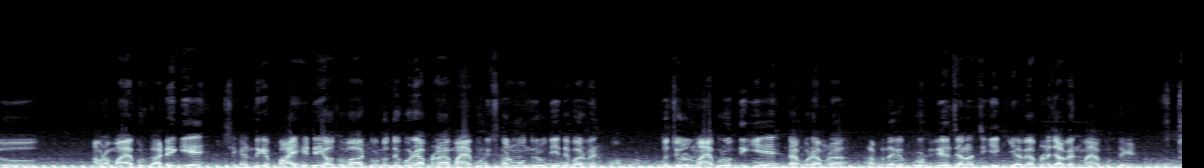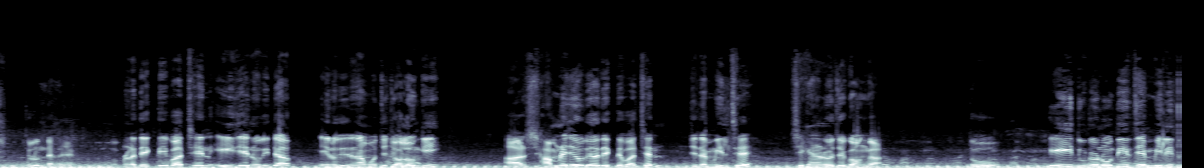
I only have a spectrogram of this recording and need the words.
তো আমরা মায়াপুর ঘাটে গিয়ে সেখান থেকে পায়ে হেঁটে অথবা টোটোতে করে আপনারা মায়াপুর ইস্কন মন্দির অব্দি যেতে পারবেন। তো চলুন মায়াপুর অব্দি গিয়ে তারপরে আমরা আপনাদেরকে পুরো ডিটেলস জানাচ্ছি গিয়ে কীভাবে আপনারা যাবেন মায়াপুর থেকে। চলুন দেখা যাক। আপনারা দেখতেই পাচ্ছেন এই যে নদীটা, এই নদীটার নাম হচ্ছে জলঙ্গি। আর সামনে যে নদীটা দেখতে পাচ্ছেন, যেটা মিলছে, সেখানে রয়েছে গঙ্গা। তো এই দুটো নদীর যে মিলিত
